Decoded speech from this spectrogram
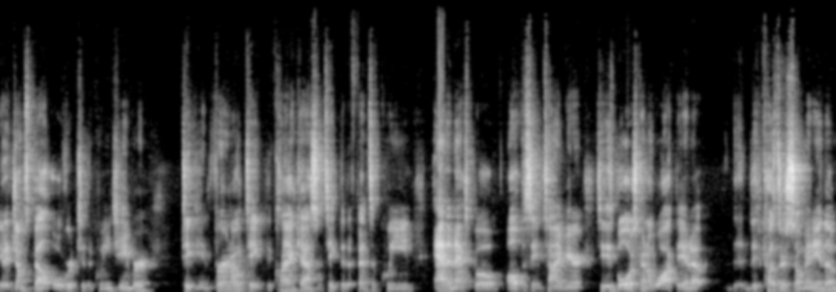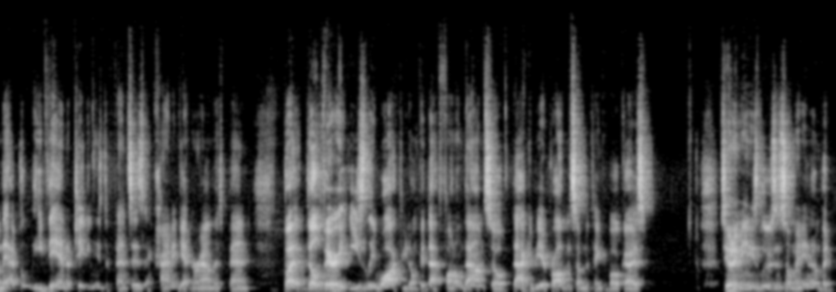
Get a jump spell over to the Queen chamber. Take the Inferno, take the Clan Castle, take the Defensive Queen, and an Expo all at the same time here. See these bowlers kind of walk. They end up because there's so many of them. I believe they end up taking these defenses and kind of getting around this bend but they'll very easily walk if you don't get that funnel down. So that could be a problem, something to think about, guys. See what I mean? He's losing so many of them, but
